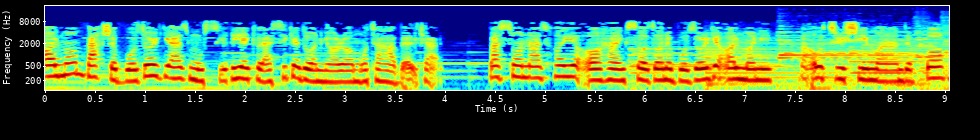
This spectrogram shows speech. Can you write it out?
آلمان بخش بزرگی از موسیقی کلاسیک دنیا را متحول کرد و سنت‌های آهنگسازان بزرگ آلمانی و اتریشی مانند باخ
